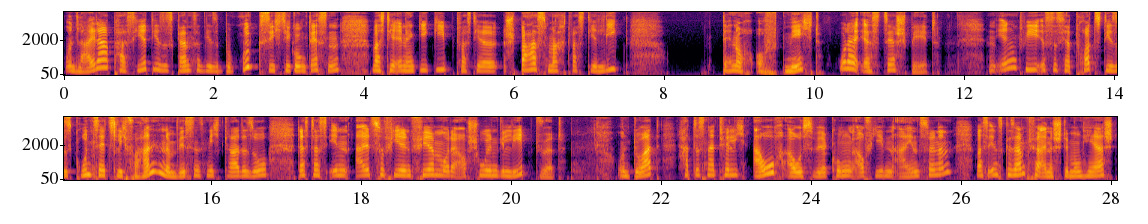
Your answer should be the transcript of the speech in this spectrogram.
Und leider passiert dieses Ganze, diese Berücksichtigung dessen, was dir Energie gibt, was dir Spaß macht, was dir liegt, dennoch oft nicht oder erst sehr spät. Und irgendwie ist es ja trotz dieses grundsätzlich vorhandenen Wissens nicht gerade so, dass das in allzu vielen Firmen oder auch Schulen gelebt wird. Und dort hat es natürlich auch Auswirkungen auf jeden Einzelnen, was insgesamt für eine Stimmung herrscht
